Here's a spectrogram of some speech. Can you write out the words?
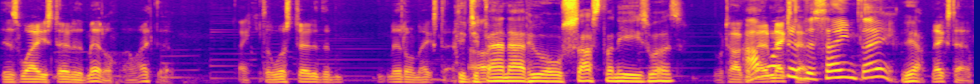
is why you study the middle. I like that. Thank you. So we'll study the middle next time. Did you uh, find out who old Sosthenes was? We'll talk about I it next wondered time. the same thing. Yeah. Next time.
